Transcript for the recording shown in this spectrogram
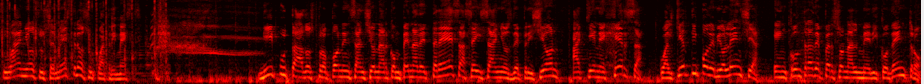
su año, su semestre o su cuatrimestre. Diputados proponen sancionar con pena de 3 a 6 años de prisión a quien ejerza cualquier tipo de violencia en contra de personal médico dentro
